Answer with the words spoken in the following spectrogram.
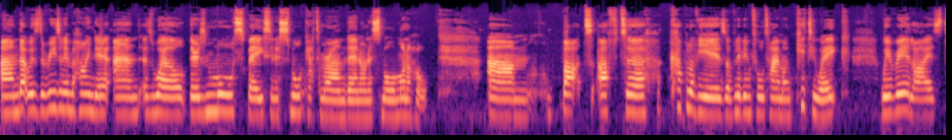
um, that was the reasoning behind it, and as well, there's more space in a small catamaran than on a small monohull. Um, but after a couple of years of living full time on Kittiwake, we realized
